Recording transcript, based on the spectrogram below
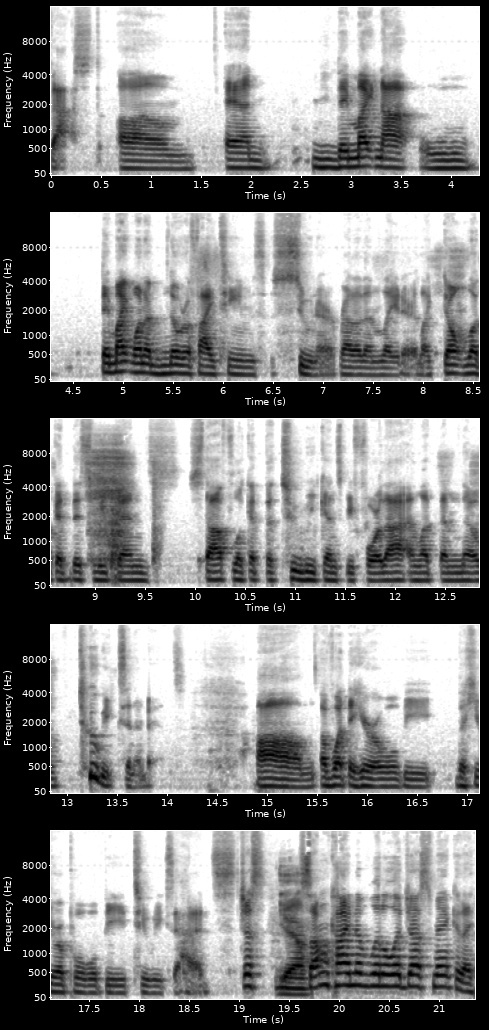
fast, um, and they might not. They might want to notify teams sooner rather than later. Like, don't look at this weekend's stuff. Look at the two weekends before that and let them know two weeks in advance. um, of what the hero will be. The hero pool will be two weeks ahead. It's just Yeah. some kind of little adjustment because I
